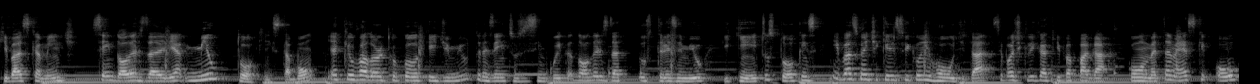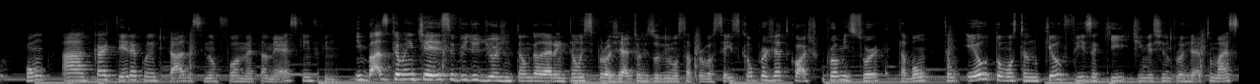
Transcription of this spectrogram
Que basicamente 100 dólares daria mil tokens, tá bom? E aqui o valor que eu coloquei de 1.350 dólares dá os 13.500 tokens, e basicamente aqui eles ficam em hold, tá? Você pode clicar aqui para pagar com a MetaMask ou com a carteira conectada, se não for a MetaMask, enfim. E basicamente é esse o vídeo de hoje, então, galera. Então, esse projeto eu resolvi mostrar para vocês, que é um projeto que eu acho promissor, tá bom? Então, eu tô mostrando o que eu fiz aqui de investir no projeto, mas,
